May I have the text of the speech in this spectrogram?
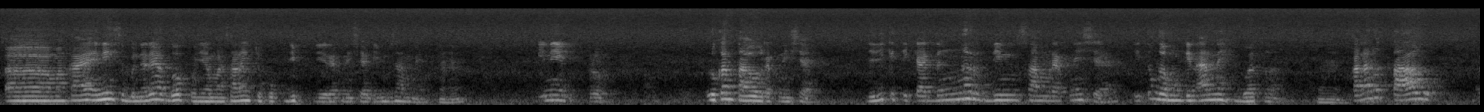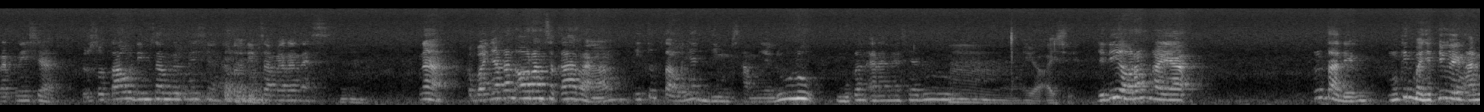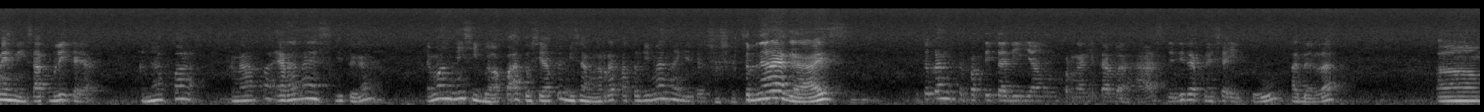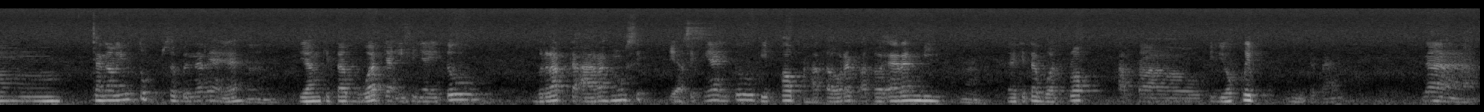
Eh, makanya ini sebenarnya gue punya masalah yang cukup deep di Repnesia Dimsum ya Mhm. ini bro lu kan tahu Repnesia jadi ketika denger dimsum Repnesia itu nggak mungkin aneh buat lo Mhm. karena lu tahu Repnesia terus lu tahu dimsum Repnesia atau dimsum RNS Mhm. nah kebanyakan orang sekarang itu taunya dimsumnya dulu bukan RNS-nya dulu Hmm, ya I see. Jadi orang kayak entah deh mungkin banyak juga yang aneh nih saat beli kayak kenapa? Kenapa RNS gitu kan. Emang ini si bapak atau siapa bisa nge-rap atau gimana? gitu. Sebenarnya guys itu kan seperti tadi yang pernah kita bahas jadi Rapnesia itu adalah em, channel YouTube sebenarnya ya Hmm. yang kita buat yang isinya itu berat ke arah musik. Yes. musiknya itu hip hop atau rap atau R&B Hmm. ya kita buat vlog atau video klip gitu kan nah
